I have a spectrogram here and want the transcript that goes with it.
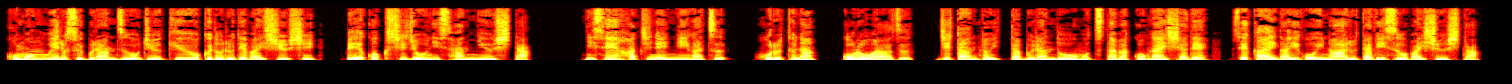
コモンウェルスブランズを19億ドルで買収し、米国市場に参入した。2008年2月、ホルトゥナ、ゴロワーズ、ジタンといったブランドを持つタバコ会社で世界第5位のアルタディスを買収した。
